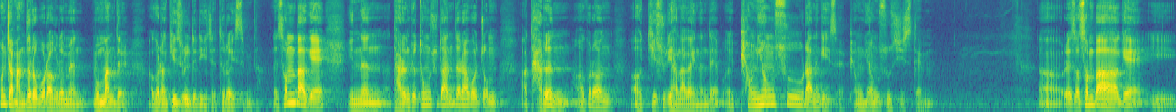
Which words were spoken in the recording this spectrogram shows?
혼자 만들어 보라 그러면 못 만들 그런 기술들이 이제 들어 있습니다. 선박에 있는 다른 교통수단들하고 좀 다른 그런 기술이 하나가 있는데 뭐 평형수라는 게 있어요. 평형수 시스템. 어, 그래서 선박에 이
